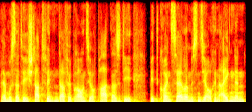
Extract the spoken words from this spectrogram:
der muss natürlich stattfinden. Dafür brauchen Sie auch Partner. Also die Bitcoins selber müssen Sie auch in eigenen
